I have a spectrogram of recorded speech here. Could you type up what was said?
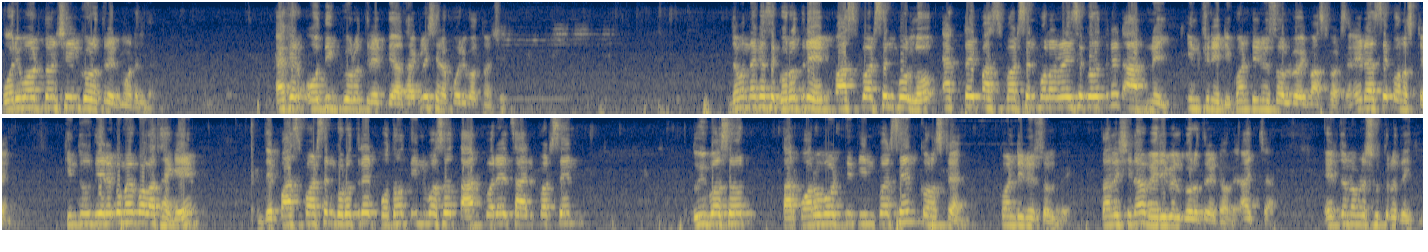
পরিবর্তনশীল গ্রোথ রেট মডেল দেয়। একের অধিক গ্রোথ রেট দেওয়া থাকলে সেটা পরিবর্তনশীল। যেমন দেখা যাচ্ছে গ্রোথ রেট পাঁচ পার্সেন্ট বলল, একটাই পাঁচ পার্সেন্ট বলা রয়েছে গ্রোথ রেট আর নেই ইনফিনিটি কন্টিনিউ চলবে ওই পাঁচ পার্সেন্ট এটা আছে কনস্ট্যান্ট কিন্তু যদি এরকমের বলা থাকে যে পাঁচ পার্সেন্ট গ্রোথ রেট প্রথম তিন বছর, তারপরে চার পার্সেন্ট দুই বছর তার পরবর্তী তিন পার্সেন্ট কনস্ট্যান্ট কন্টিনিউ চলবে। তাহলে সেটা ভেরিয়েবল গ্রোথ রেট হবে। আচ্ছা এর জন্য আমরা সূত্র দেখি।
